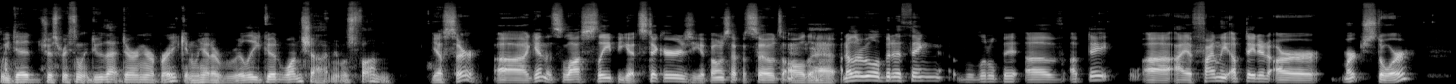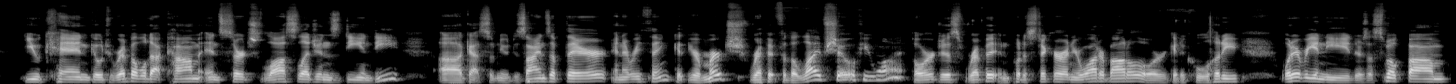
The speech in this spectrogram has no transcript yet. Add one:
we did just recently do that during our break and we had a really good one shot and it was fun. Yes, sir. Uh, again, that's Lost Sleep. You get stickers, you get bonus episodes, all that. Another little bit of thing, a little bit of update. Uh, I have finally updated our merch store. You can go to redbubble.com and search Lost Legends D&D. Uh, got some new designs up there and everything. Get your merch, rep it for the live show if you want, or just rep it and put a sticker on your water bottle, or get a cool hoodie, whatever you need. There's a smoke bomb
